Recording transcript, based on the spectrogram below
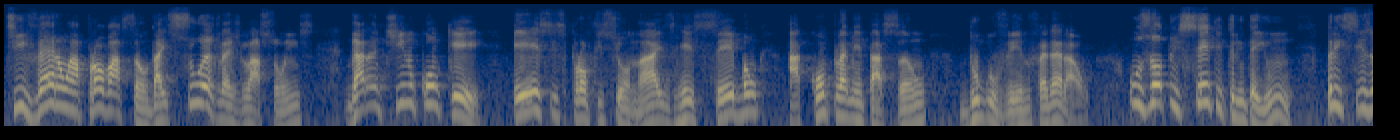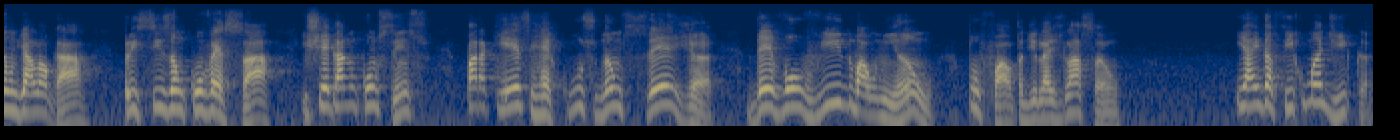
tiveram a aprovação das suas legislações, garantindo com que esses profissionais recebam a complementação do governo federal. Os outros 131 precisam dialogar, precisam conversar e chegar num consenso para que esse recurso não seja devolvido à União por falta de legislação. E ainda fica uma dica:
